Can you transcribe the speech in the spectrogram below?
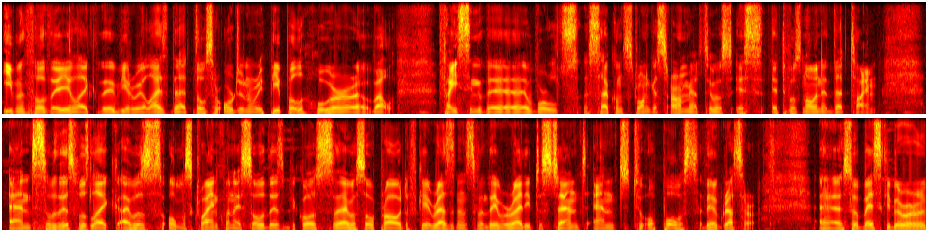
Even though they, like, they, we realized that those are ordinary people who were, uh, well, facing the world's second strongest army. It was, it was known at that time. And so this was like, I was almost crying when I saw this because I was so proud of Kiev residents when they were ready to stand and to oppose the aggressor. Uh, so basically, we were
